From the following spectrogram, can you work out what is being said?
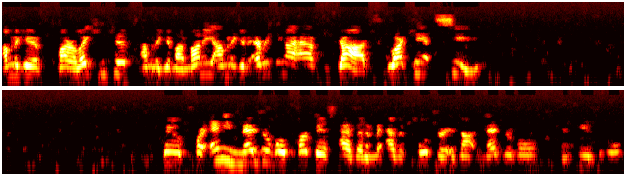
I'm going to give my relationships. I'm going to give my money. I'm going to give everything I have to God who I can't see. Who, for any measurable purpose as, an, as a culture, is not measurable and tangible.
